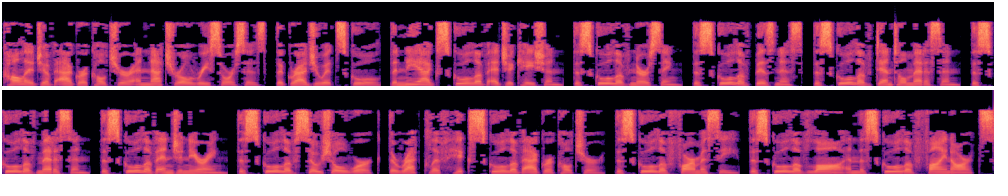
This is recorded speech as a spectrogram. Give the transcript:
College of Agriculture and Natural Resources, the Graduate School, the NEAG School of Education, the School of Nursing, the School of Business, the School of Dental Medicine, the School of Medicine, the School of Engineering, the School of Social Work, the Ratcliffe Hicks School of Agriculture, the School of Pharmacy, the School of Law and the School of Fine Arts.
